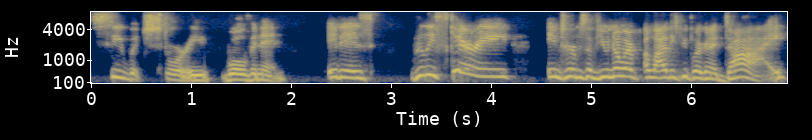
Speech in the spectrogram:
sea witch story woven in. It is really scary in terms of you know a lot of these people are going to die,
